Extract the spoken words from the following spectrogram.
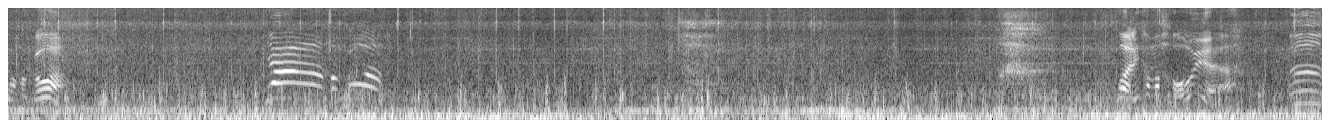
哇，好高啊！呀，好高啊！哇，离他们好远啊！嗯。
